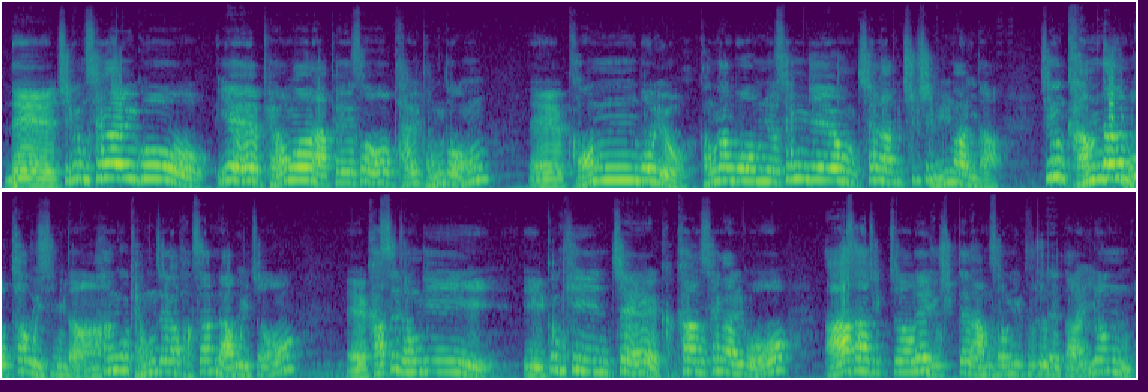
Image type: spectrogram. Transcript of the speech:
네, 지금 생활고의 병원 앞에서 발 동동 네, 건보료, 건강보험료 생계형 체납이 71만이다. 지금 감당을 못하고 있습니다. 한국 경제가 박살이 나고 있죠. 예, 가스 전기 이 끊긴 채 극한 생활고 아사 직전에 60대 남성이 구조됐다. 이런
